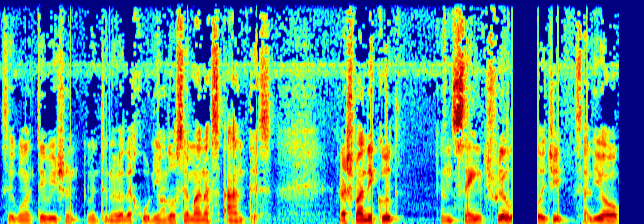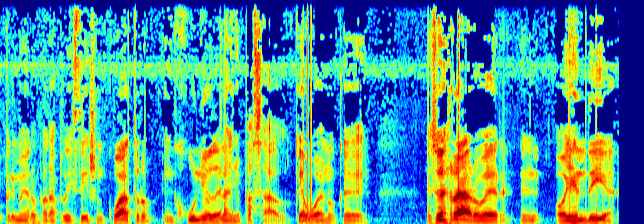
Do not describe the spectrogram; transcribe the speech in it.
según Activision, el 29 de junio, dos semanas antes. Crash Bandicoot Insane Trilogy salió primero para PlayStation 4 en junio del año pasado. Qué bueno que eso es raro ver en- hoy en día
